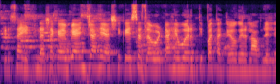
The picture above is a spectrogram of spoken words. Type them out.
इकडे साईडला अशा काही बेंच आहे अशी काही सजावट आहे वरती पताके वगैरे लावलेले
